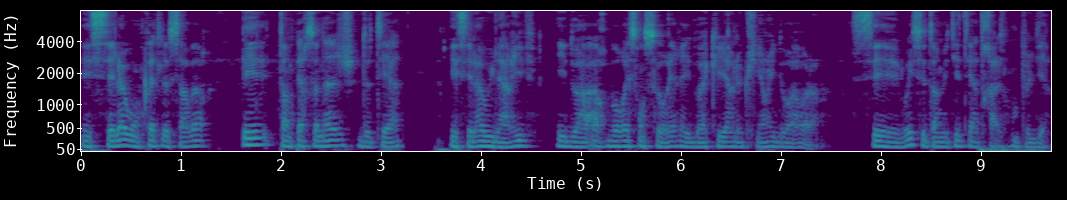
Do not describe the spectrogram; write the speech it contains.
Et c'est là où en fait le serveur est un personnage de théâtre. Et c'est là où il arrive, il doit arborer son sourire, et il doit accueillir le client, il doit voilà. C'est oui, c'est un métier théâtral, on peut le dire.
